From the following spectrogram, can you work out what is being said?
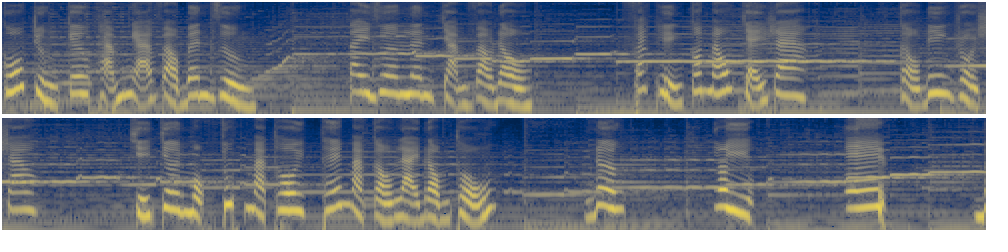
Cố trừng kêu thảm ngã vào bên giường. Tay dơ lên chạm vào đầu. Phát hiện có máu chảy ra. Cậu điên rồi sao? Chỉ chơi một chút mà thôi, thế mà cậu lại động thủ. Đơn. Y. E. B.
